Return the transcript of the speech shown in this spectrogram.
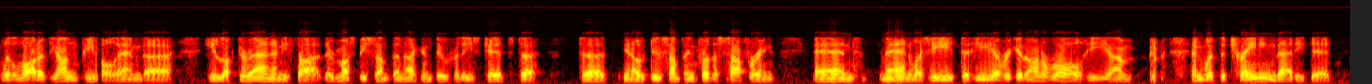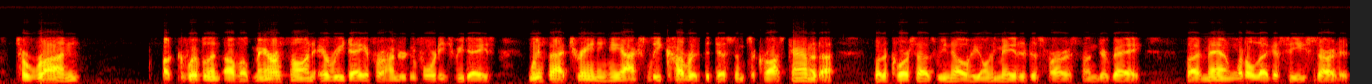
with a lot of young people, and uh, he looked around and he thought there must be something I can do for these kids to to you know do something for the suffering. And man, was he did he ever get on a roll? He um and with the training that he did to run equivalent of a marathon every day for 143 days. With that training, he actually covered the distance across Canada. But of course, as we know, he only made it as far as Thunder Bay. But man, what a legacy he started.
